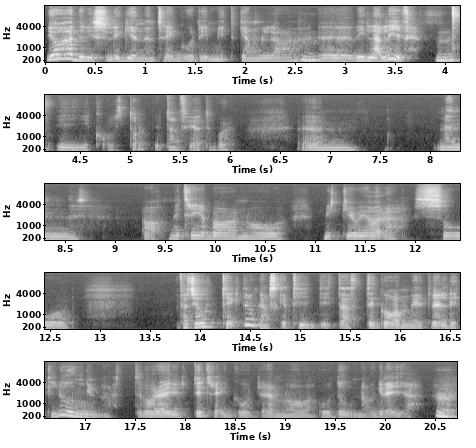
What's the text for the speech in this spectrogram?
jag hade visserligen en trädgård i mitt gamla mm. eh, villaliv mm. i Kolltorp utanför Göteborg. Um, men ja, med tre barn och mycket att göra så... Fast jag upptäckte nog ganska tidigt att det gav mig ett väldigt lugn att vara ute i trädgården och, och dona och greja. Mm.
